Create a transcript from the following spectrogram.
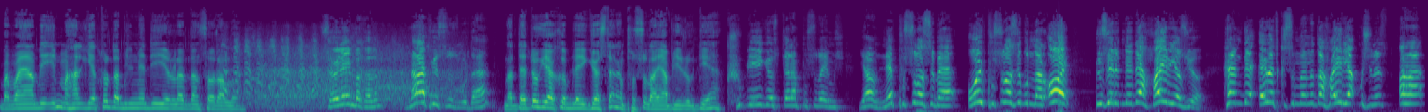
babaya bir ilmihal getir de bilmediği yerlerden soralım. Söyleyin bakalım. Ne yapıyorsunuz burada? ha? La dedik ya kıbleyi gösteren pusula yapıyoruz diye. Kıbleyi gösteren pusulaymış. Ya ne pusulası be? Oy pusulası bunlar oy. Üzerinde de hayır yazıyor. Hem de evet kısımlarını da hayır yapmışsınız. Aha.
